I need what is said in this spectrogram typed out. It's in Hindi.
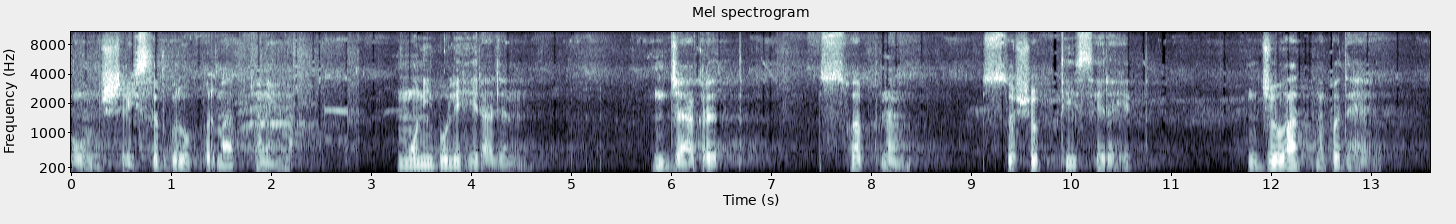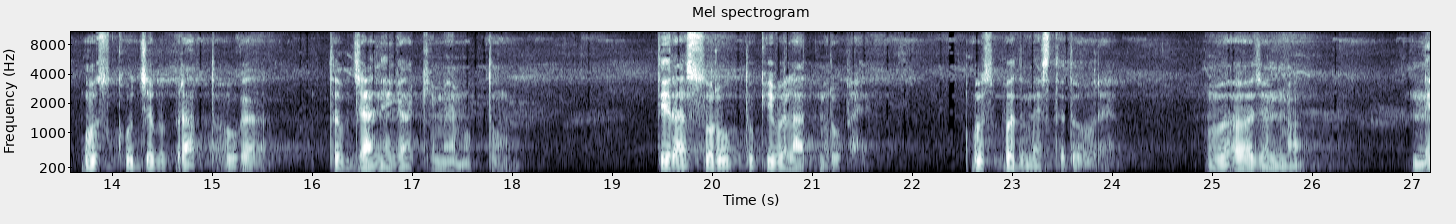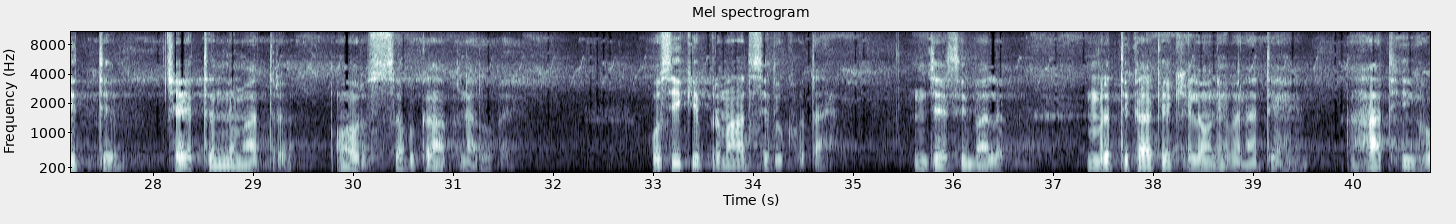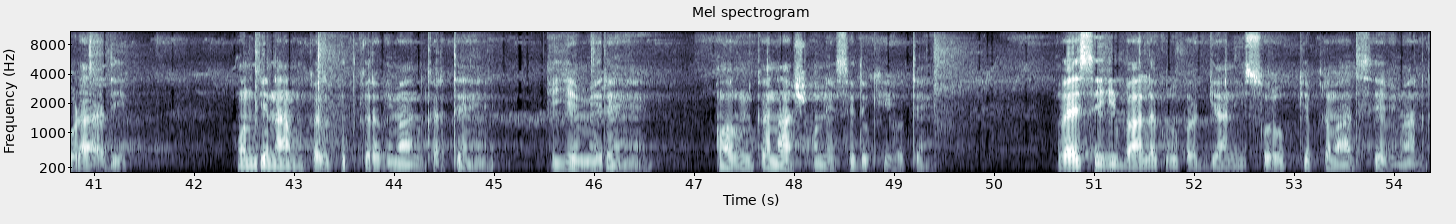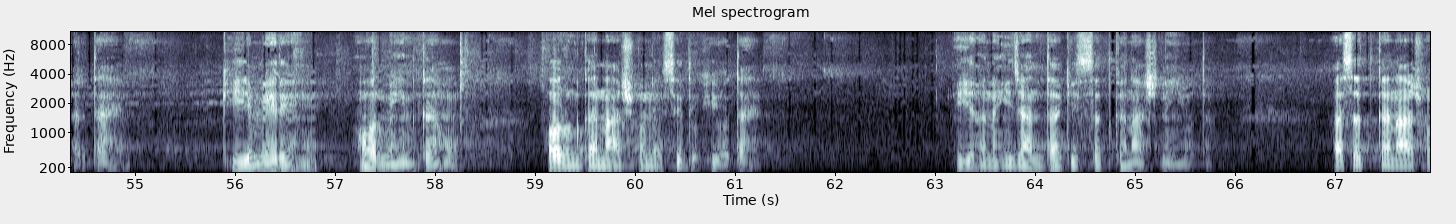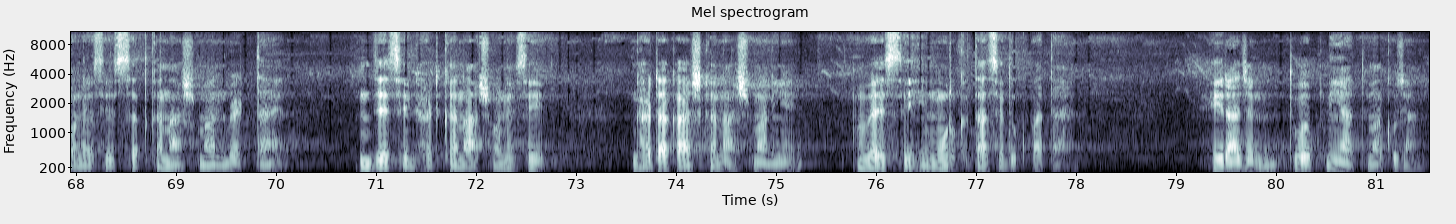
ओम श्री सदगुरु परमात्मा ने मुनि बोले, हे राजन, जागृत, स्वप्न, सुषुप्ति से रहित जो आत्मपद है, उसको जब प्राप्त होगा, तब जानेगा कि मैं मुक्त हूँ। तेरा स्वरूप तो केवल आत्मरूप है, उस पद में स्थित हो। रहे वह अजन्मा, नित्य, चैतन्य मात्र और सबका अपना रूप है। उसी के प्रमाद से दुख होता है। जैसे बालक मृतिका के खिलौने बनाते हैं, हाथी, घोड़ा आदि, उनके नाम कल्पित कर अभिमान करते हैं कि ये मेरे हैं और उनका नाश होने से दुखी होते हैं। वैसे ही बालक रूप अज्ञानी स्वरूप के प्रमाद से अभिमान करता है कि ये मेरे हैं और मैं इनका हूँ। और उनका नाश होने से दुखी होता है। यह नहीं जानता कि सत का नाश नहीं होता। असत का नाश होने से सत का नाश मान बैठता है। जैसे घट का नाश होने से घट आकाश का नाश मानिए, वैसे ही मूर्खता से दुख पाता है। हे राजन, तू अपनी आत्मा को जान।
